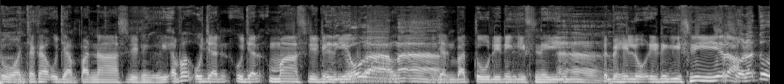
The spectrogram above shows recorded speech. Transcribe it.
Tu orang cakap hujan panas di negeri apa hujan hujan emas di negeri, negeri orang, ha. Hujan batu di negeri sendiri. Ha. Lebih elok di negeri sendiri je lah. Betul lah tu.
